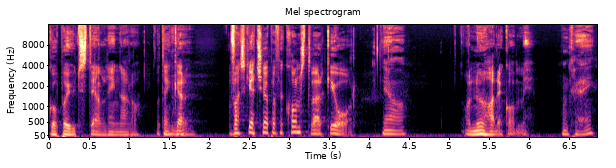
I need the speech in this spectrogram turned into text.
gå på utställningar och, och tänker vad ska jag köpa för konstverk i år? Ja. Och nu har det kommit. Okej.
